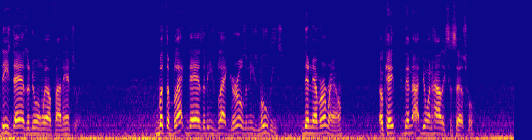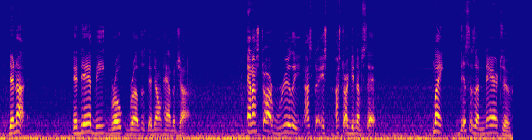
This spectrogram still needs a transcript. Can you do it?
these dads are doing well financially but the black dads of these black girls in these movies, they're never around. Okay? They're not doing highly successful. They're not. They're deadbeat, broke brothers that don't have a job. And I start really, I start, I start getting upset. Like, this is a narrative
